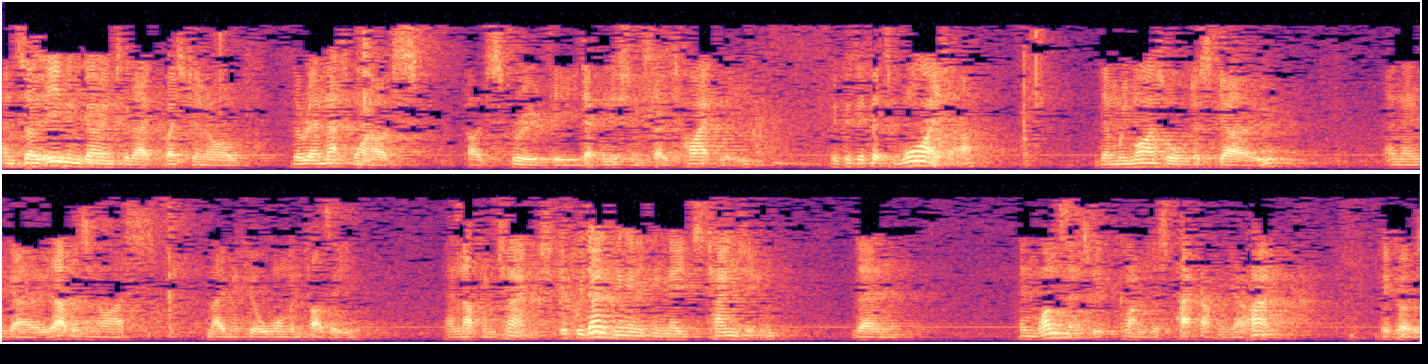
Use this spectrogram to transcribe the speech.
and so even going to that question of the, and that's why I've I've screwed the definition so tightly, because if it's wider, then we might all just go and then go, that was nice, made me feel warm and fuzzy, and nothing changed. If we don't think anything needs changing, then in one sense we kind of just pack up and go home because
